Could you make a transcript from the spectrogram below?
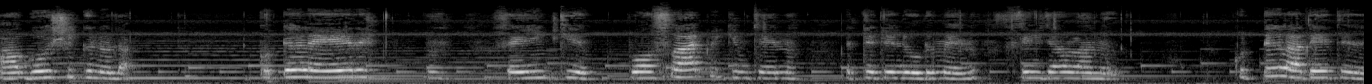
ആഘോഷിക്കുന്നുണ്ട്. കുട്ടികളേറെ സ്നേഹിക്കുകയും പ്രോത്സാഹിപ്പിക്കുകയും ചെയ്യുന്ന വ്യക്തിത്വത്തിന്റെ ഉടമയാണ് ശ്രീ ജവഹർലാൽ നെഹ്റു കുട്ടികൾ അദ്ദേഹത്തിന്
